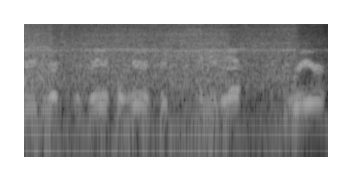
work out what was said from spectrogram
See the rest of the vehicle here in the left rear.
